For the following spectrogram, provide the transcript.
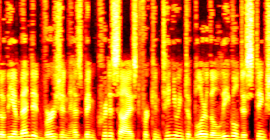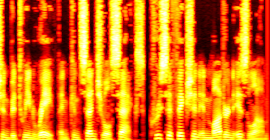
though the amended version has been criticized for continuing to blur the legal distinction between rape and consensual sex. Crucifixion in modern Islam,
